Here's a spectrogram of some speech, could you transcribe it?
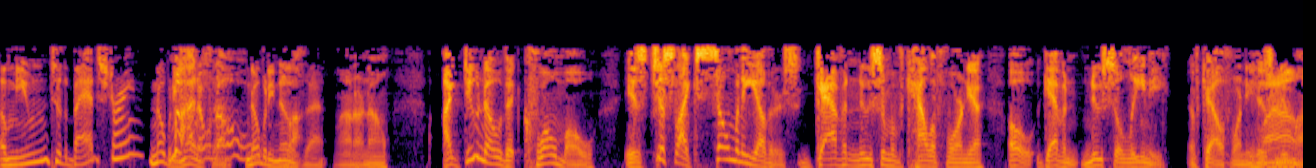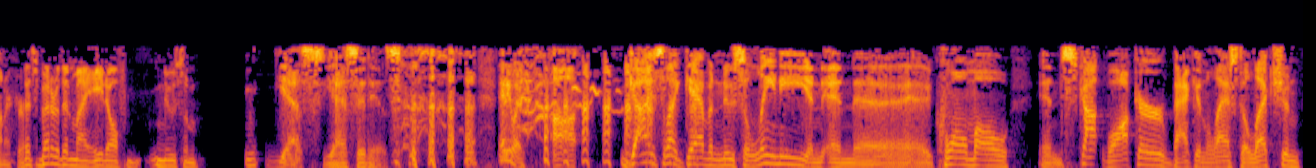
immune to the bad strain? Nobody knows I don't that. know. Nobody knows well, that. I don't know. I do know that Cuomo is just like so many others. Gavin Newsom of California. Oh, Gavin Mussolini of California, his wow. new moniker. That's better than my Adolf Newsom. Yes, yes, it is. anyway, uh, guys like Gavin Mussolini and and uh, Cuomo and Scott Walker back in the last election,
